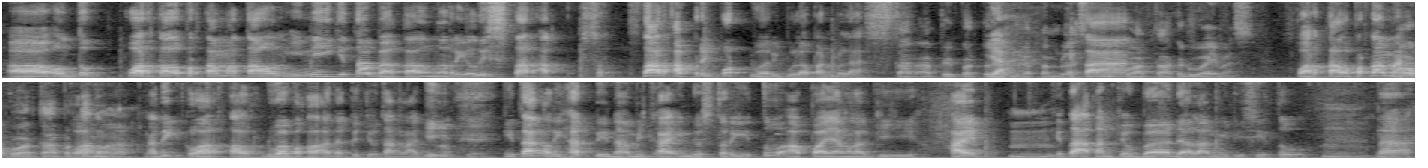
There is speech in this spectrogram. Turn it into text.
Eh, untuk kuartal pertama tahun ini kita bakal ngerilis startup startup report 2018. Startup report Ya, 2018 di kita- kuartal kedua ya Mas. kuartal pertama. Oh, kuartal pertama. Nanti kuartal kedua bakal ada kejutan lagi. Oke. Kita ngelihat dinamika industri itu apa yang lagi hype, Hmm. kita akan coba dalami di situ. Nah,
